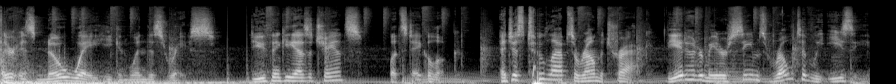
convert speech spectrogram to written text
there is no way he can win this race. Do you think he has a chance? Let's take a look. At just two laps around the track, the 800 meter seems relatively easy,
